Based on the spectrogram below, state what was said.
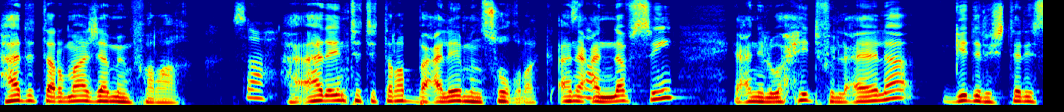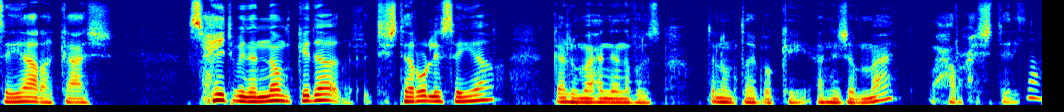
هذا ترى ما جاء من فراغ. صح. هذا أنت تتربى عليه من صغرك. أنا صح. عن نفسي يعني الوحيد في العيلة قدر يشتري سيارة كاش. صحيت من النوم كده تشتروا لي سيارة؟ قالوا ما عندنا فلوس. قلت لهم طيب أوكي أنا جمعت وحروح أشتري. صح.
